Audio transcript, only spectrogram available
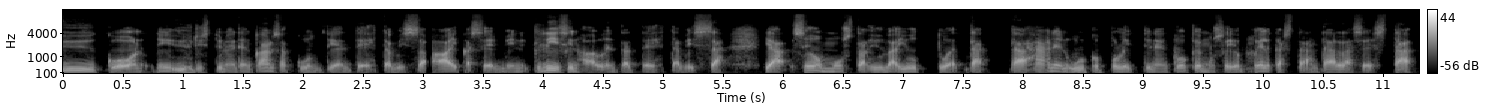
YK, niin yhdistyneiden kansakuntien tehtävissä aikaisemmin, kriisinhallintatehtävissä. Ja se on musta hyvä juttu, että tämä hänen ulkopoliittinen kokemus ei ole pelkästään tällaisesta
